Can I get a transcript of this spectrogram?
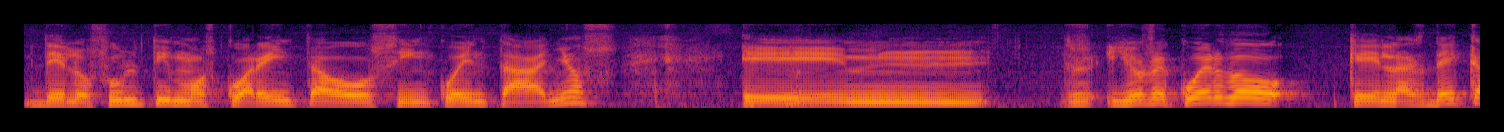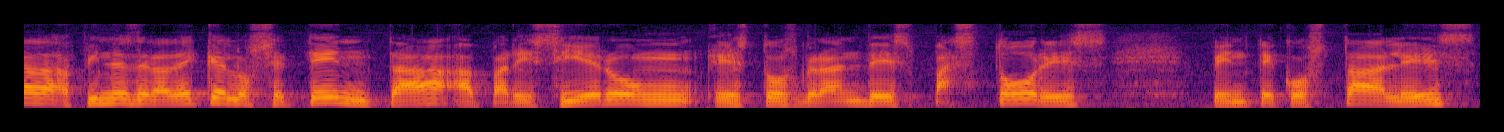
de los últimos 40 o 50 años. Em, yo recuerdo que en las décadas, a fines de la década de los 70 aparecieron estos grandes pastores pentecostales,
